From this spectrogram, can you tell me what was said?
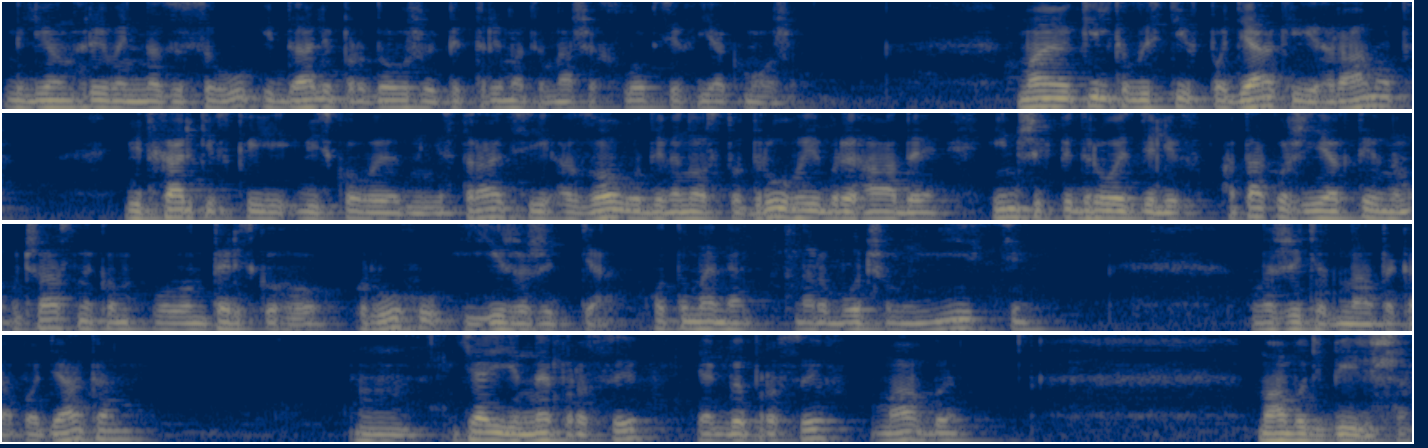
мільйон гривень на ЗСУ і далі продовжую підтримати наших хлопців як можу. Маю кілька листів подяки і грамот від Харківської військової адміністрації, Азову, 92-ї бригади, інших підрозділів, а також є активним учасником волонтерського руху Їжа життя. От у мене на робочому місці лежить одна така подяка. Я її не просив. Якби просив, мав би, мабуть, більше.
